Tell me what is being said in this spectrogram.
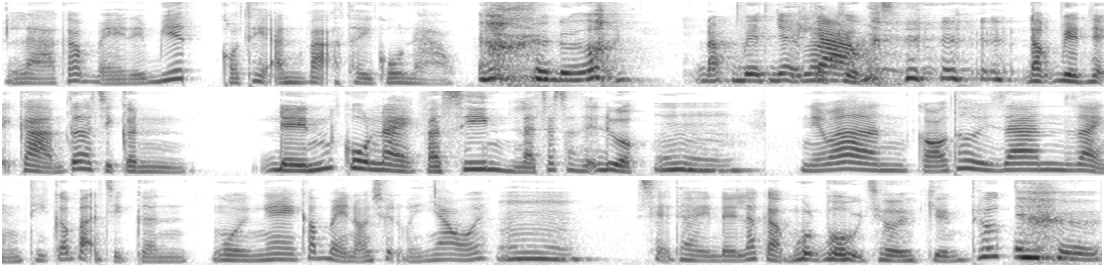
là các bé đấy biết có thể ăn vạ thầy cô nào. Đúng rồi. Đặc biệt nhạy cảm. Kiểu, đặc biệt nhạy cảm tức là chỉ cần đến cô này và xin là chắc chắn sẽ được. Ừ. Nếu mà có thời gian rảnh thì các bạn chỉ cần ngồi nghe các bé nói chuyện với nhau ấy. Ừ sẽ thấy đấy là cả một bầu trời kiến thức ừ.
